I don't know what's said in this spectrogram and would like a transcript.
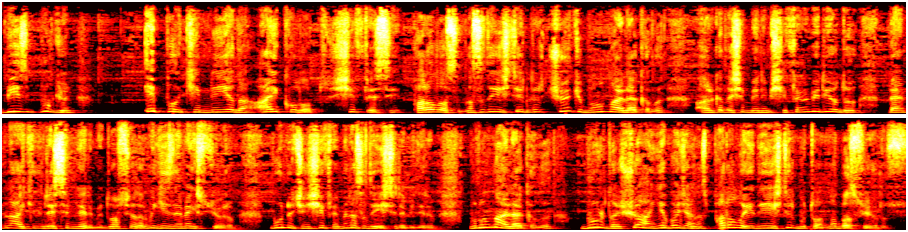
Biz bugün Apple kimliği ya da iCloud şifresi parolası nasıl değiştirilir? Çünkü bununla alakalı arkadaşım benim şifremi biliyordu. Ben lakin resimlerimi, dosyalarımı gizlemek istiyorum. Bunun için şifremi nasıl değiştirebilirim? Bununla alakalı burada şu an yapacağınız parolayı değiştir butonuna basıyoruz.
